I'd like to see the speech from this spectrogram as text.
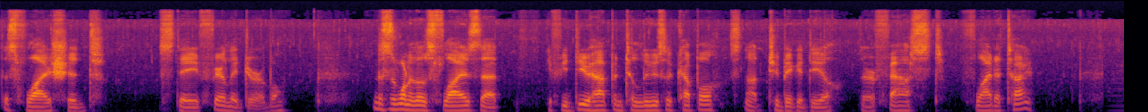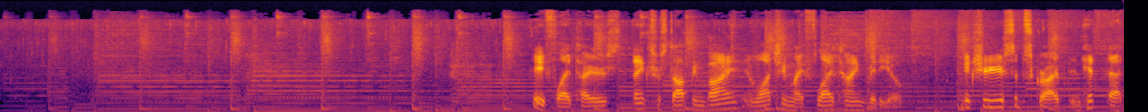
this fly should stay fairly durable. This is one of those flies that if you do happen to lose a couple, it's not too big a deal. They're a fast fly to tie. Hey fly tyers, thanks for stopping by and watching my fly tying video. Make sure you're subscribed and hit that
